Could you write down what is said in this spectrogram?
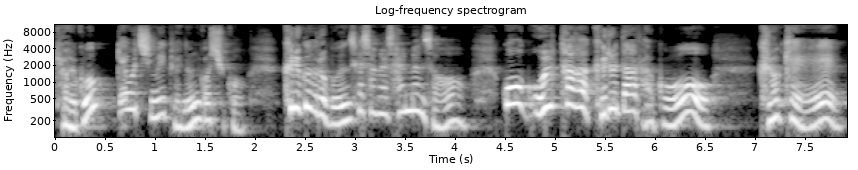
결국 깨우침이 되는 것이고, 그리고 여러분 세상을 살면서 꼭 옳다, 그르다라고 그렇게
